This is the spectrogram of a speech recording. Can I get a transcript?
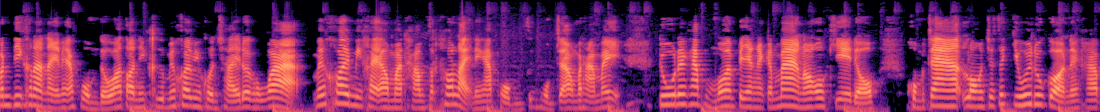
มันดีขนาดไหนนะครับผม แต่ว่าตอนนี้คือไม่ค่อยมีคนใช้ด้วยเพราะว่าไม่ค่อยมีใครเอามาทำสักเท่าไหร่นะครับผม ซึ่งผมจะเอามาทำให้ดูนะครับ ผมว่ามันเป็นยังไงกันบ้างเนาะโอเคเดี๋ยวผมจะลองใช้สกิลให้ดูก่อนนะครับ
